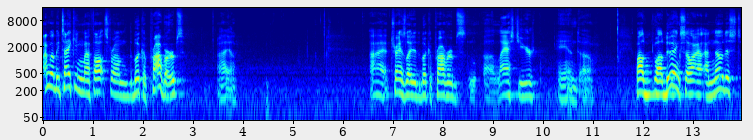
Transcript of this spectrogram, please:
I'm going to be taking my thoughts from the book of Proverbs. I uh, I translated the book of Proverbs uh, last year, and uh, while while doing so, I, I noticed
